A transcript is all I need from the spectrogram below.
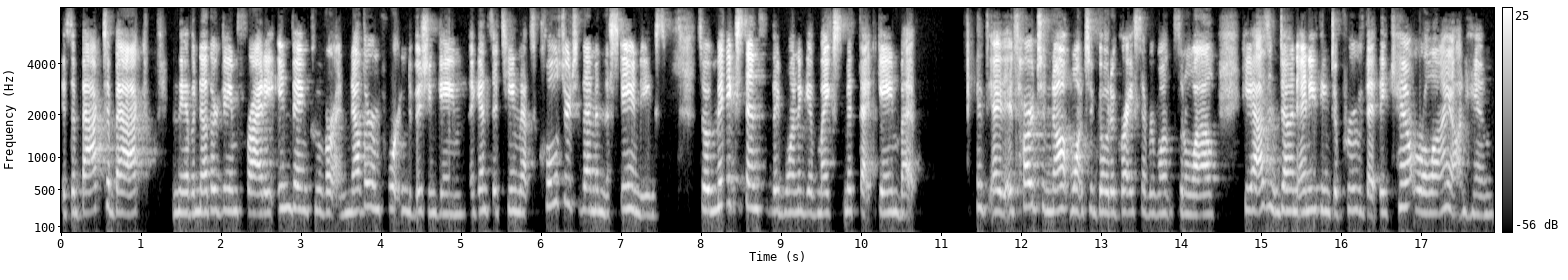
it's a back-to-back, and they have another game Friday in Vancouver, another important division game against a team that's closer to them in the standings. So it makes sense that they'd want to give Mike Smith that game, but it, it's hard to not want to go to Greiss every once in a while. He hasn't done anything to prove that they can't rely on him.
